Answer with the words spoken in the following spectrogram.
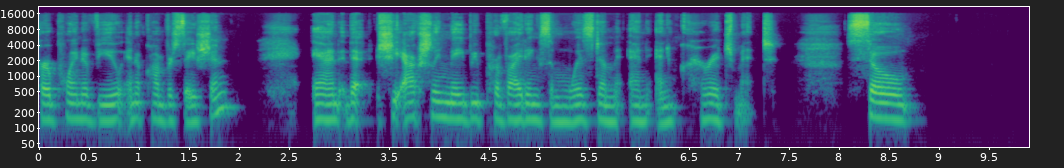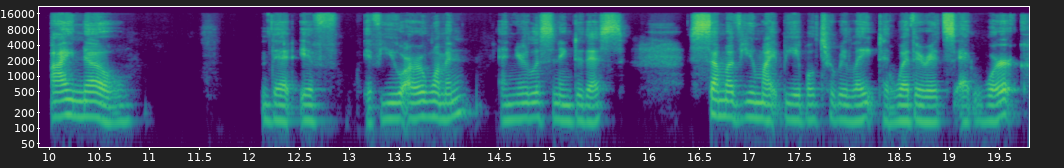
her point of view in a conversation and that she actually may be providing some wisdom and encouragement. So I know that if if you are a woman and you're listening to this, some of you might be able to relate to whether it's at work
